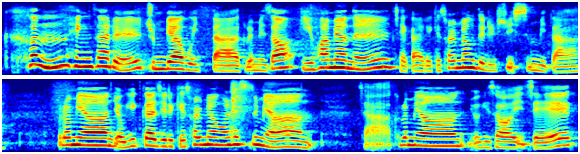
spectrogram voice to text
큰 행사를 준비하고 있다. 그러면서 이 화면을 제가 이렇게 설명드릴 수 있습니다. 그러면 여기까지 이렇게 설명을 했으면 자, 그러면 여기서 이제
